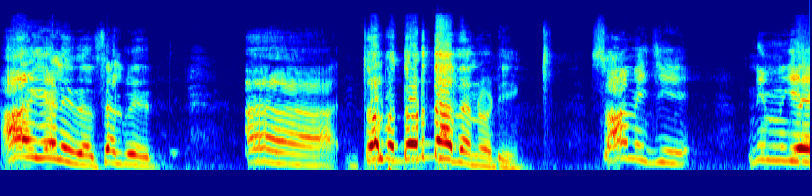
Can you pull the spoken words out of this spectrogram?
ಆ, ಹೇಳಿದ, ಸ್ವಲ್ಪ ಸ್ವಲ್ಪ ದೊಡ್ಡದಾದ ನೋಡಿ. ಸ್ವಾಮೀಜಿ ನಿಮಗೆ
